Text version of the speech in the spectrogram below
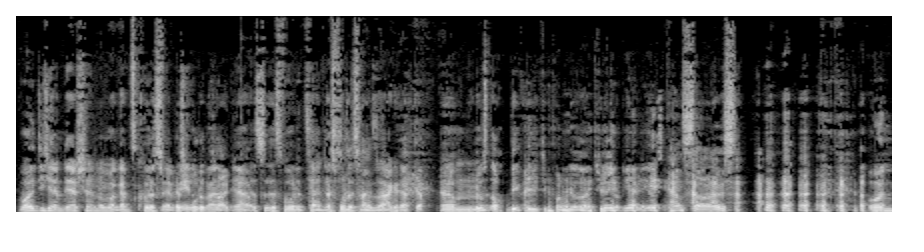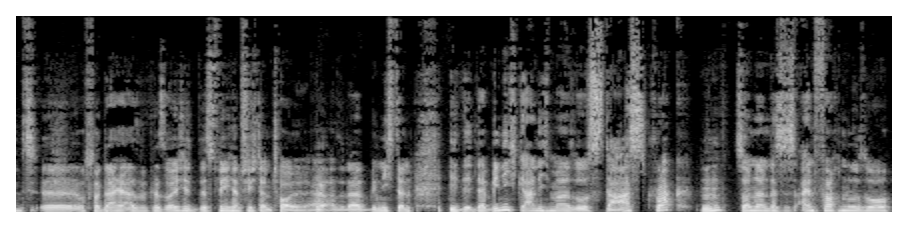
Wollte ich an der Stelle noch mal ganz kurz Es- es erwähnen. wurde weil, Zeit, ja, ja. Es, es wurde Zeit, dass es wurde ich das mal Zeit. sage. Ja, ja. Ähm, Du wirst auch definitiv von mir so ein T-Shirt Ja, kriegen. ja. Das kannst du wissen. und äh, von daher, also für solche, das finde ich natürlich dann toll. Ja? Ja. Also da bin ich dann, da bin ich gar nicht mal so starstruck, Mhm. sondern das ist einfach nur so,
